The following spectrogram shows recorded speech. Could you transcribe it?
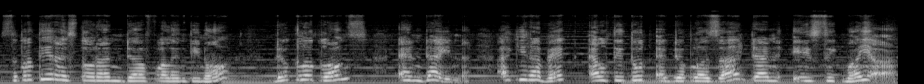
seperti restoran Da Valentino, The Cloud Lounge, and Dine, Akira Beck, Altitude at the Plaza, dan Isigmaya.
